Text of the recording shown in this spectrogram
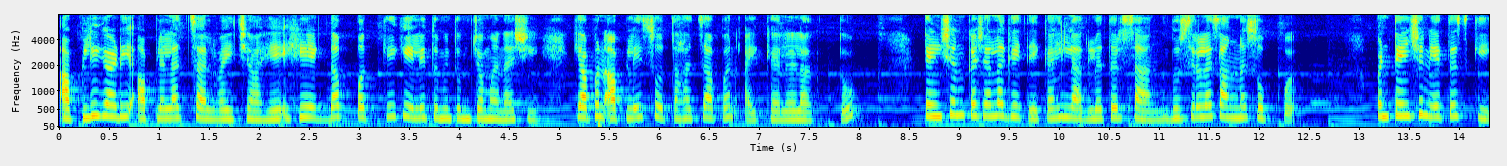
आपली गाडी आपल्याला चालवायची आहे. हे एकदा पक्के केले तुम्ही तुमच्या मनाशी की आपण आपले स्वतःचं आपण ऐकायला लागतो. टेन्शन कशाला घेते? काही लागलं तर सांग. दुसऱ्याला सांगणं सोपं. पण टेन्शन येतंच की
